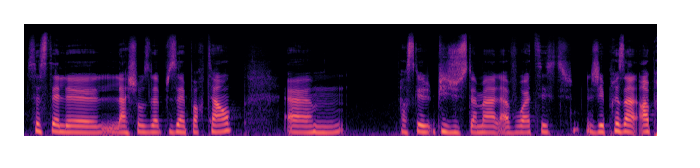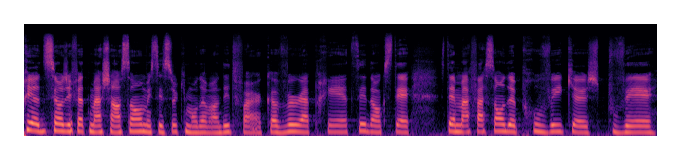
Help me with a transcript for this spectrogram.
Ça, c'était la chose la plus importante. Euh, parce que, puis justement, la voix, tu sais, j'ai présent, en pré-audition, j'ai fait ma chanson, mais c'est sûr qu'ils m'ont demandé de faire un cover après, tu sais, donc c'était, c'était ma façon de prouver que je pouvais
